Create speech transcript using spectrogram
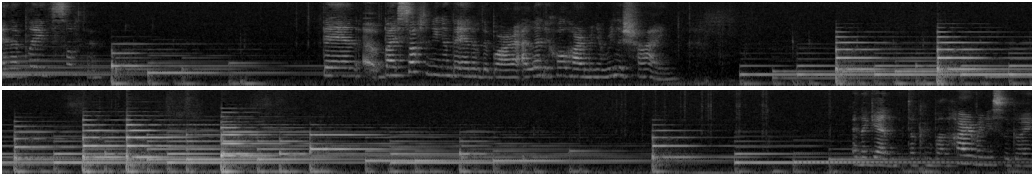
and I play it soften then uh, by softening at the end of the bar I let the whole harmony really shine but harmonies, we're going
